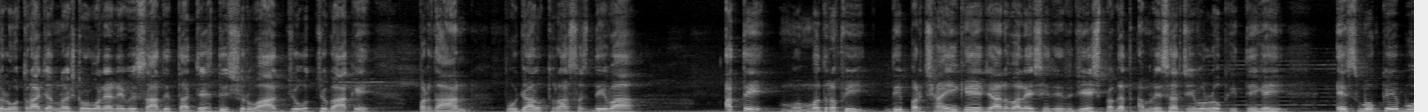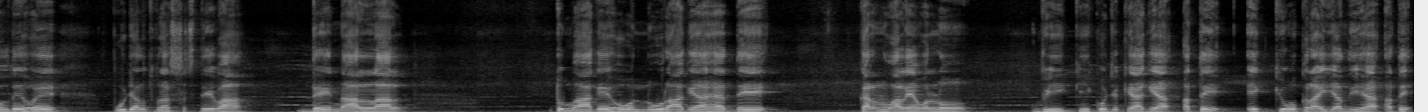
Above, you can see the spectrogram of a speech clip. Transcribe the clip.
ਗਲੋਤਰਾ ਜਨਰਲ ਸਟੋਰ ਵਾਲਿਆਂ ਨੇ ਵੀ ਸਾਥ ਦਿੱਤਾ, ਜਿਸ ਦੀ ਸ਼ੁਰੂਆਤ ਜੋਤ ਜਗਾ ਕੇ ਪ੍ਰਧਾਨ ਪੂਜਾ ਉਥਰਾ ਸਚਦੇਵਾ ਅਤੇ ਮੁਹੰਮਦ ਰਫੀ ਦੀ ਪਰਛਾਈ ਕਹੇ ਜਾਣ ਵਾਲੇ ਸ਼੍ਰੀ ਰਜੇਸ਼ ਭਗਤ ਅੰਮ੍ਰਿਤਸਰ ਜੀ ਵੱਲੋਂ ਕੀਤੀ ਗਈ। ਇਸ ਮੌਕੇ ਬੋਲਦੇ ਹੋਏ ਪੂਜਾ ਲੁਥਰਾ ਸਚਦੇਵਾ ਦੇ ਨਾਲ ਨਾਲ ਤੁਮ ਆ ਗਏ ਹੋ, ਨੂਰ ਆ ਗਿਆ ਹੈ ਦੇ ਕਰਨ ਵਾਲਿਆਂ ਵੱਲੋਂ ਵੀ ਕੀ ਕੁਝ ਕਿਹਾ ਗਿਆ ਅਤੇ ਇਹ ਕਿਉਂ ਕਰਾਈ ਜਾਂਦੀ ਹੈ ਅਤੇ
